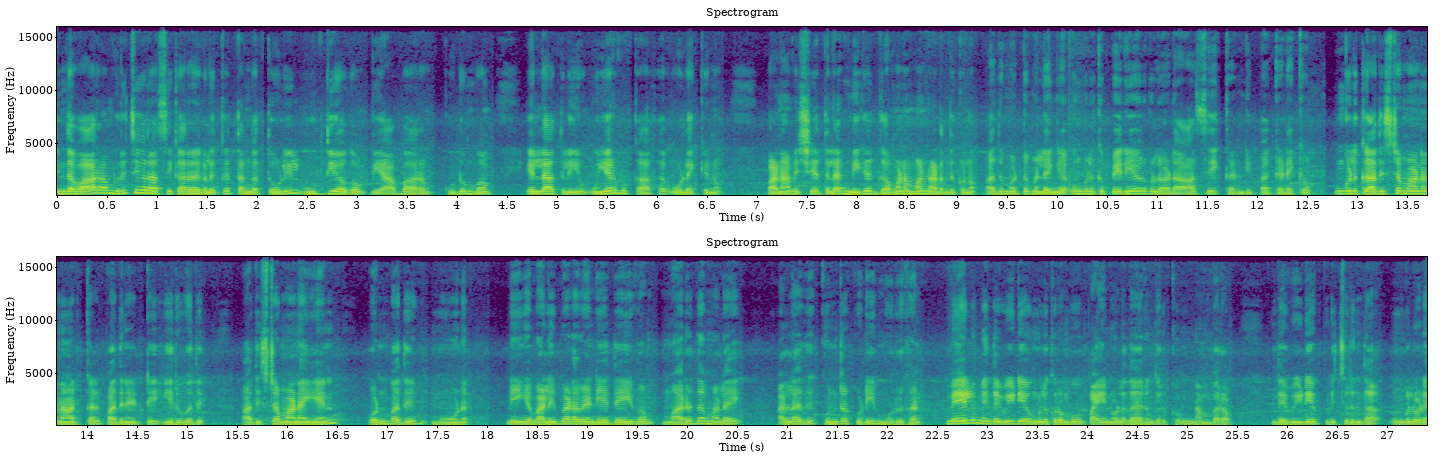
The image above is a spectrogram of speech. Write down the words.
இந்த வாரம் விருச்சிகராசிக்காரர்களுக்கு தங்கள் தங்க தொழில் உத்தியோகம் வியாபாரம் குடும்பம் எல்லாத்துலேயும் உயர்வுக்காக உழைக்கணும். பண விஷயத்தில் மிக கவனமாக நடந்துக்கணும். அது மட்டும் இல்லைங்க உங்களுக்கு பெரியவர்களோட ஆசை கண்டிப்பாக கிடைக்கும். உங்களுக்கு அதிர்ஷ்டமான நாட்கள் பதினெட்டு இருபது. அதிர்ஷ்டமான எண் ஒன்பது மூணு. நீங்கள் வழிபட வேண்டிய தெய்வம் மருதமலை அல்லது குன்றக்குடி முருகன். மேலும் இந்த வீடியோ உங்களுக்கு ரொம்பவும் பயனுள்ளதாக இருந்திருக்கும் நம்புகிறோம் இந்த வீடியோ பிடிச்சிருந்தா உங்களோட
